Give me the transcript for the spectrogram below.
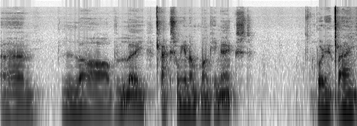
Um, lovely. Back swinging monkey next. Brilliant bang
